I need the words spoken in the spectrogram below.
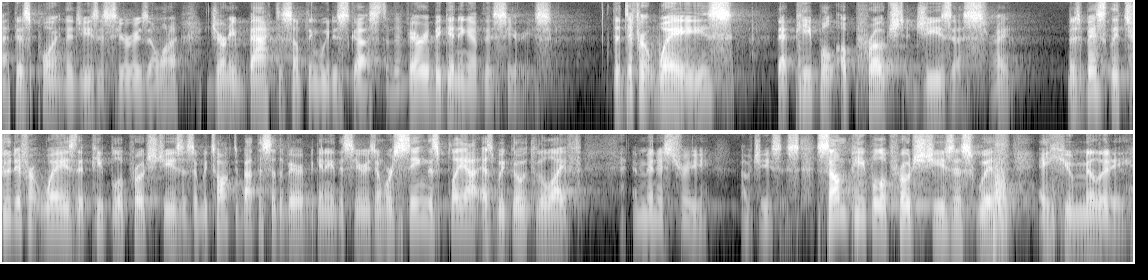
At this point in the Jesus series, I want to journey back to something we discussed in the very beginning of this series the different ways that people approached Jesus, right? There's basically two different ways that people approach Jesus. And we talked about this at the very beginning of the series, and we're seeing this play out as we go through the life and ministry of Jesus. Some people approach Jesus with a humility,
